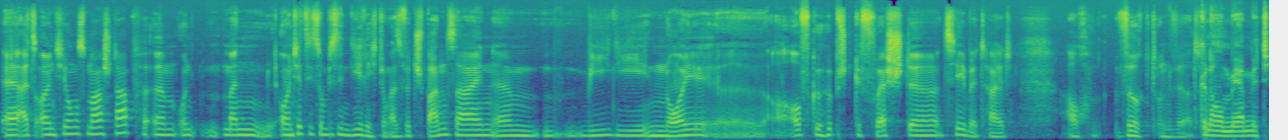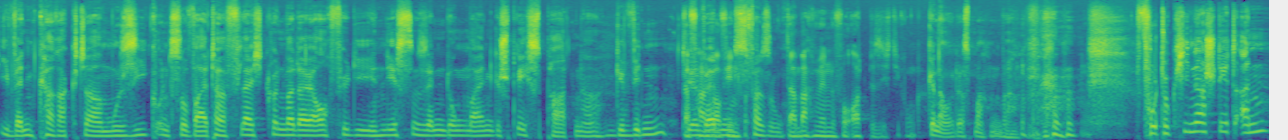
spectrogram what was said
äh, als Orientierungsmaßstab. Ähm, und man orientiert sich so ein bisschen in die Richtung. Also es wird spannend sein, ähm, wie die neu äh, aufgehübscht, gefreshte Cebit halt auch wirkt und wird. Genau, mehr mit Eventcharakter, Musik und so weiter. Vielleicht können wir da ja auch für die nächsten Sendungen mal einen Gesprächspartner gewinnen. Da wir werden es versuchen. Da machen wir eine Vorortbesichtigung. Genau, das machen wir. Fotokina steht an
